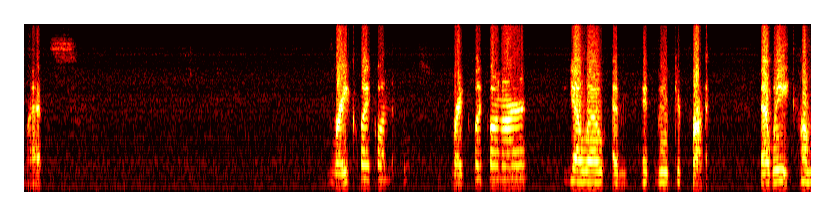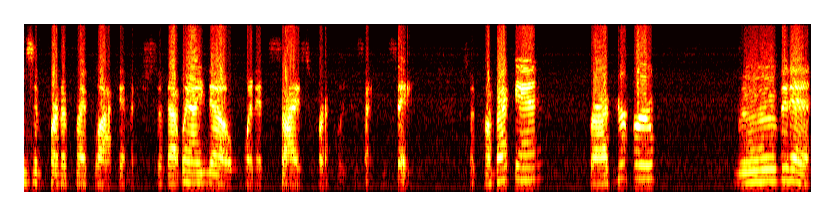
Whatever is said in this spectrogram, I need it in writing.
let's right click on right click on our yellow and hit move to front. That way it comes in front of my black image. So that way I know when it's sized correctly because I can see. So come back in, grab your group, move it in,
